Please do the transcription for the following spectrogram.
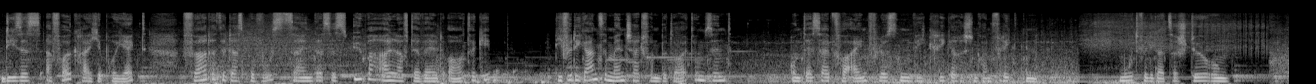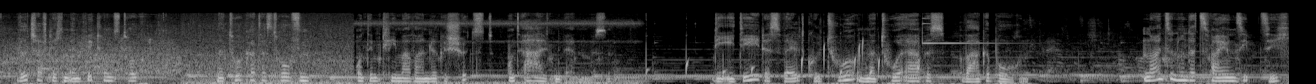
Dieses erfolgreiche Projekt förderte das Bewusstsein, dass es überall auf der Welt Orte gibt, die für die ganze Menschheit von Bedeutung sind und deshalb vor Einflüssen wie kriegerischen Konflikten, mutwilliger Zerstörung, wirtschaftlichem Entwicklungsdruck, Naturkatastrophen und dem Klimawandel geschützt und erhalten werden müssen. Die Idee des Weltkultur- und Naturerbes war geboren. 1972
